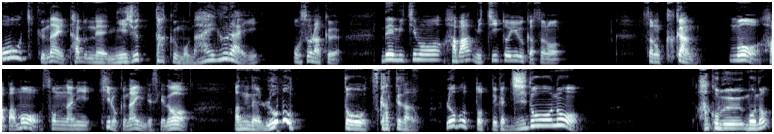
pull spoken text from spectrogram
大きくない多分ね20択もないぐらいおそらく。で道も幅道というかそのその区間も幅もそんなに広くないんですけどあのねロボットを使ってたの。ロボットっていうか自動の運ぶもの？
